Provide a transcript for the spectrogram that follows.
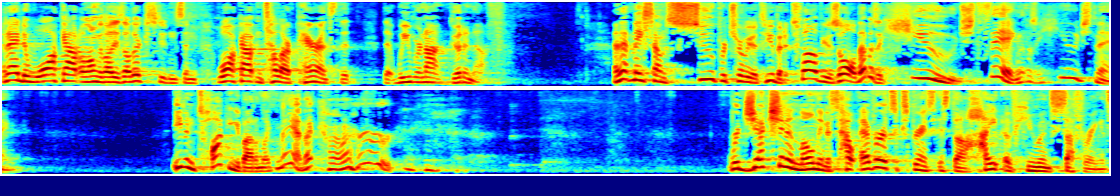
And I had to walk out along with all these other students and walk out and tell our parents that, that we were not good enough. And that may sound super trivial to you, but at 12 years old, that was a huge thing. That was a huge thing. Even talking about it, I'm like, man, that kind of hurt. Rejection and loneliness, however it's experienced, is the height of human suffering. And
